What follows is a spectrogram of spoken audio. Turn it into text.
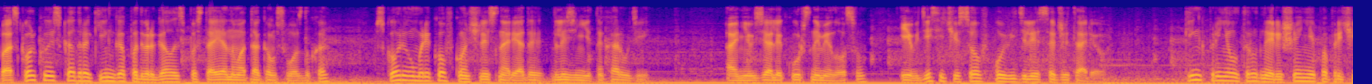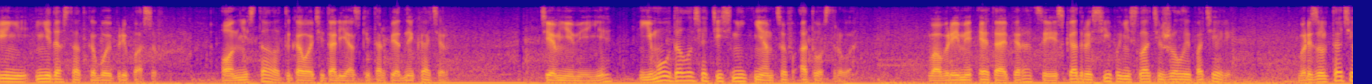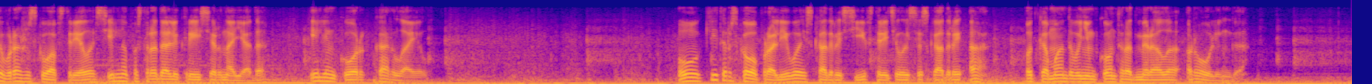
Поскольку эскадра Кинга подвергалась постоянным атакам с воздуха, вскоре у моряков кончились снаряды для зенитных орудий. Они взяли курс на Милосу и в 10 часов увидели Саджитарио. Кинг принял трудное решение по причине недостатка боеприпасов. Он не стал атаковать итальянский торпедный катер. Тем не менее, ему удалось оттеснить немцев от острова. Во время этой операции эскадра Си понесла тяжелые потери. В результате вражеского обстрела сильно пострадали крейсер «Наяда» и линкор «Карлайл». У Китерского пролива эскадра Си встретилась с эскадрой А под командованием контр-адмирала Роулинга.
